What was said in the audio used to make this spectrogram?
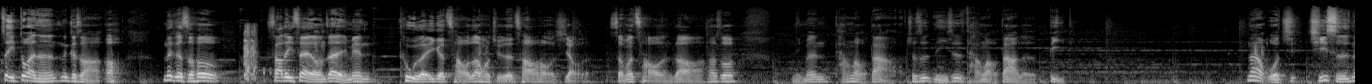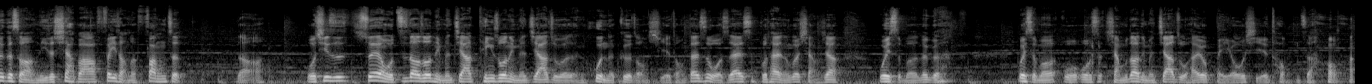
这一段呢，那个什么哦，那个时候莎莉赛隆在里面。吐了一个槽，让我觉得超好笑的。什么槽？你知道吗？他说：“你们唐老大，就是你是唐老大的弟弟。那我其其实那个时候，你的下巴非常的方正，知道吗？我其实虽然我知道说你们家，听说你们家族的人混了各种血统，但是我实在是不太能够想象为什么那个为什么我我是想不到你们家族还有北欧血统，你知道吗？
